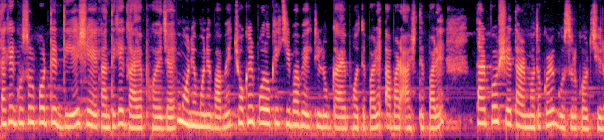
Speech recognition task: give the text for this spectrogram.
তাকে গোসল করতে দিয়ে সে এখান থেকে গায়েব হয়ে যায়। মনে মনে ভাবে চোখের পলকে কীভাবে একটি লোক গায়েব হতে পারে, আবার আসতে পারে, তারপর সে তার মতো করে গোসল করছিল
